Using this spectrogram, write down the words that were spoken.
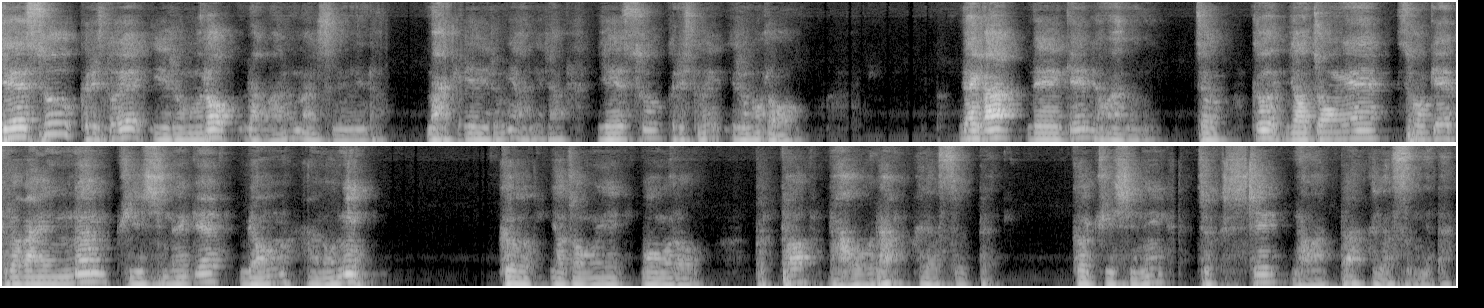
예수 그리스도의 이름으로라고 하는 말씀입니다. 마귀의 이름이 아니라 예수 그리스도의 이름으로 내가 내게 명하노니 즉그 여종의 속에 들어가 있는 귀신에게 명하노니 그 여종의 몸으로부터 나오라 하였을 때 그 귀신이 즉시 나왔다 하였습니다.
